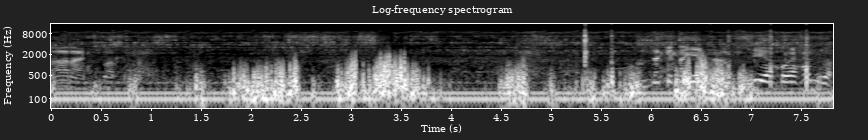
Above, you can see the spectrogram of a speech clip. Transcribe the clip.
راح تبارك الله حمزه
